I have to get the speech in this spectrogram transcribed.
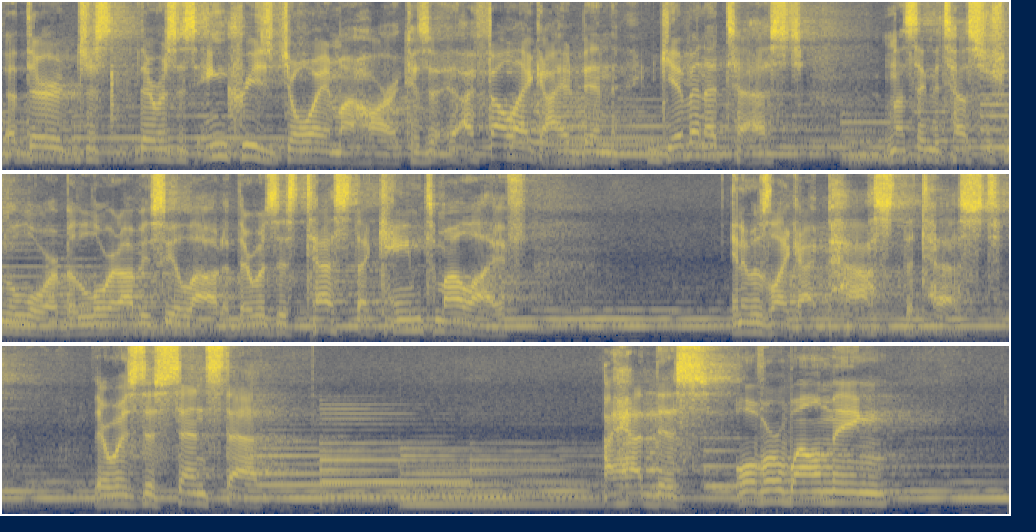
that there just there was this increased joy in my heart because I felt like I had been given a test. I'm not saying the test was from the Lord, but the Lord obviously allowed it. There was this test that came to my life, and it was like I passed the test. There was this sense that I had this overwhelming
